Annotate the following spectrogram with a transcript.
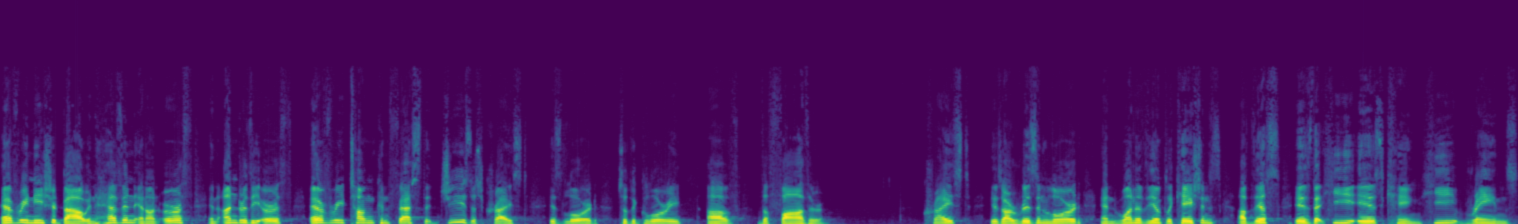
every knee should bow in heaven and on earth and under the earth, every tongue confess that Jesus Christ is Lord, to the glory of the Father. Christ is our risen Lord, and one of the implications of this is that he is king. He reigns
